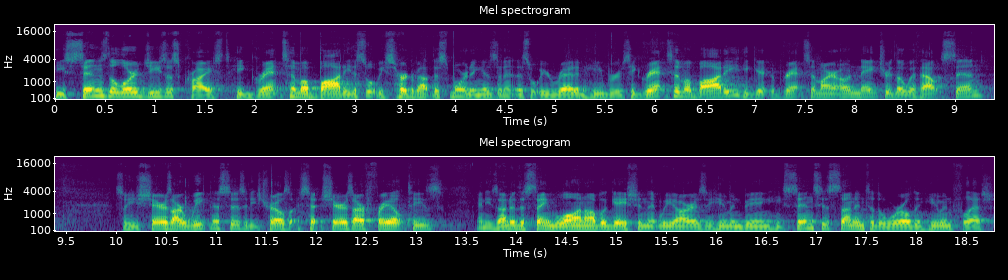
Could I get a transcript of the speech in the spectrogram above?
He sends the Lord Jesus Christ. He grants him a body. This is what we heard about this morning, isn't it? This is what we read in Hebrews. He grants him a body. He grants him our own nature, though without sin. So he shares our weaknesses and he shares our frailties. And he's under the same law and obligation that we are as a human being. He sends his son into the world in human flesh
